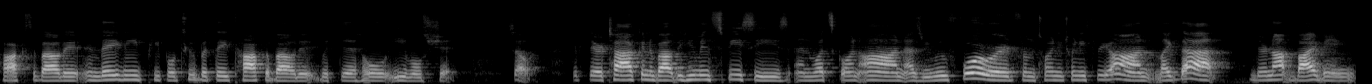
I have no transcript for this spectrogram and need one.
talks about it, and they need people too, but they talk about it with the whole evil shit. So, if they're talking about the human species and what's going on as we move forward from 2023 on, like that, they're not vibing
